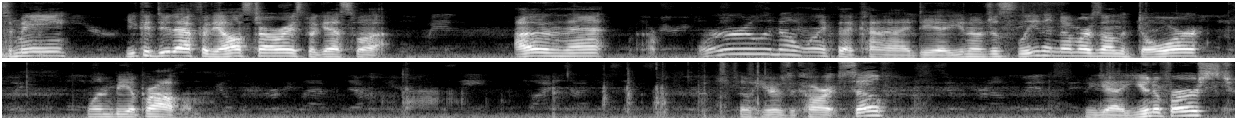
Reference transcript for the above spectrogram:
to me, you could do that for the All Star race, but guess what? Other than that, I really don't like that kind of idea. You know, just leave the numbers on the door. wouldn't be a problem. So here's the car itself. We got Unifirst,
